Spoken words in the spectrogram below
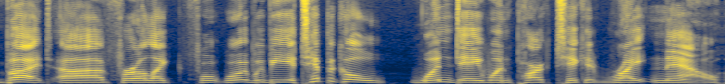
But uh, for a, like, for what would be a typical one day, one park ticket right now.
